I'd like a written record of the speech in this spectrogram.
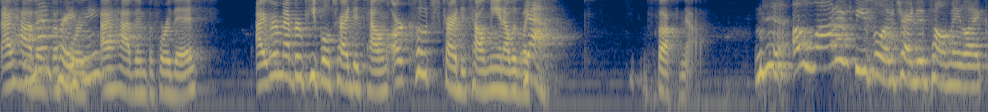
I haven't before crazy? I haven't before this. I remember people tried to tell our coach tried to tell me and I was like, yeah. fuck no. a lot of people have tried to tell me like,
